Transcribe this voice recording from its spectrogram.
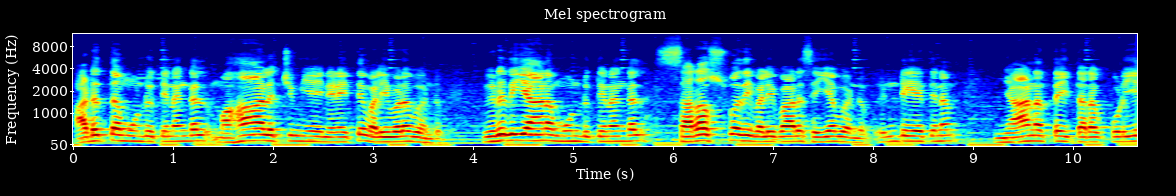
அடுத்த மூன்று தினங்கள் மகாலட்சுமியை நினைத்து வழிபட வேண்டும். இறுதியான மூன்று தினங்கள் சரஸ்வதி வழிபாடு செய்ய வேண்டும். இன்றைய தினம் ஞானத்தை தரக்கூடிய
